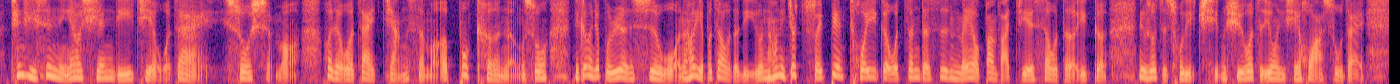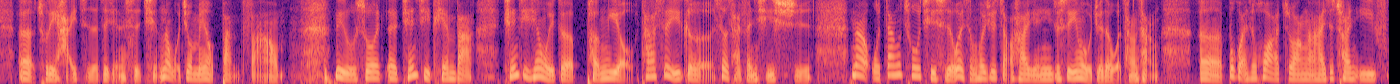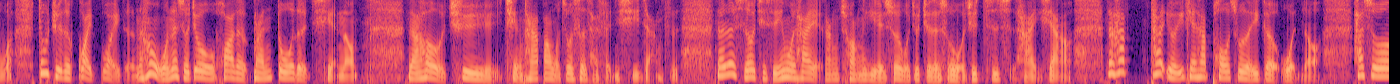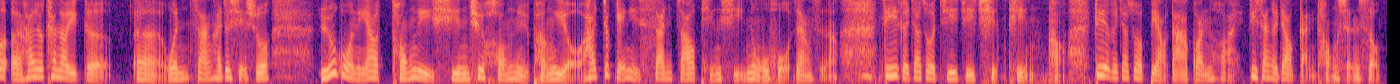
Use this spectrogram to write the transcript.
前提是你要先理解我在说什么，或者我在讲什么，而不可能说你根本就不认识我，然后也不知道我的理论，然后你就随便推一个我真的是没有办法接受的一个，例如说只处理情绪，或者用一些话术在呃处理孩子的这件事情，那我就没有办法哦。例如说，呃，前几天吧，前几天我一个朋友，他是一个色彩分析师。那我当初其实为什么会去找他？原因就是因为我觉得我常常，呃，不管是化妆啊，还是穿衣服啊，都觉得怪怪的。然后我那时候就花了蛮多的钱哦，然后去请他帮我做色彩分析这样子。那那时候其实因为他也刚创业，所以我就觉得说我去支持他一下哦。那他。他有一天，他抛出了一个文哦，他说，呃，他就看到一个呃文章，他就写说，如果你要同理心去哄女朋友，他就给你三招平息怒火这样子啊。第一个叫做积极倾听，好；第二个叫做表达关怀；第三个叫感同身受。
